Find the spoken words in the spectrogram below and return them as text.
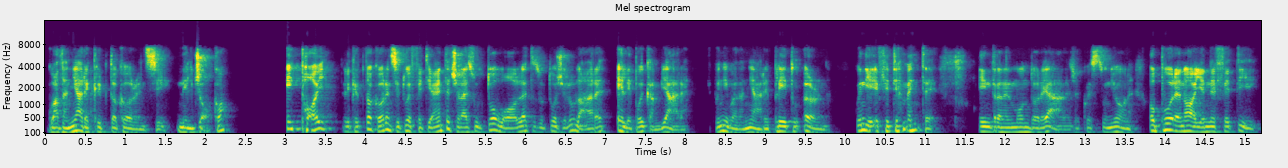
guadagnare cryptocurrency nel gioco e poi le cryptocurrency tu effettivamente ce l'hai sul tuo wallet, sul tuo cellulare e le puoi cambiare, quindi guadagnare, play to earn. Quindi effettivamente entra nel mondo reale, c'è questa unione. Oppure no, gli NFT,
